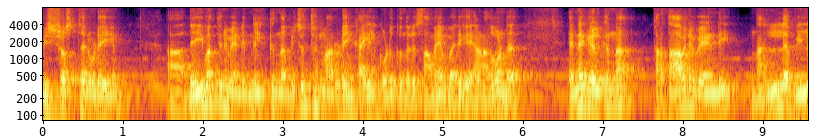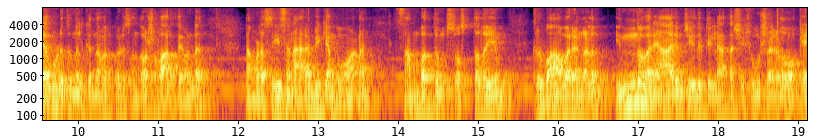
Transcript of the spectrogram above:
വിശ്വസ്തരുടെയും ദൈവത്തിനു വേണ്ടി നിൽക്കുന്ന വിശുദ്ധന്മാരുടെയും കയ്യിൽ കൊടുക്കുന്ന ഒരു സമയം വരികയാണ്. അതുകൊണ്ട് എന്നെ കേൾക്കുന്ന കർത്താവിന് വേണ്ടി നല്ല വില കൊടുത്ത് നിൽക്കുന്നവർക്കൊരു സന്തോഷ വാർത്തയുണ്ട്. നമ്മുടെ സീസൺ ആരംഭിക്കാൻ പോവാണ്. സമ്പത്തും സ്വസ്ഥതയും കൃപാവരങ്ങളും ഇന്നു വരെ ആരും ചെയ്തിട്ടില്ലാത്ത ശുശ്രൂഷകളും ഒക്കെ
